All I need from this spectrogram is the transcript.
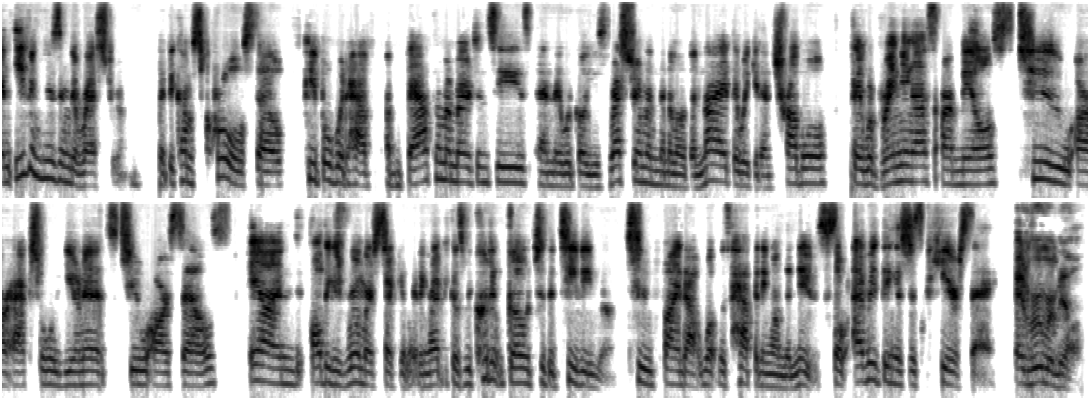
and even using the restroom. It becomes cruel. So people would have um, bathroom emergencies and they would go use restroom in the middle of the night. They would get in trouble. They were bringing us our meals to our actual units, to our cells, and all these rumors circulating, right? Because we couldn't go to the TV room to find out what was happening on the news. So everything is just hearsay. And rumor mill.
